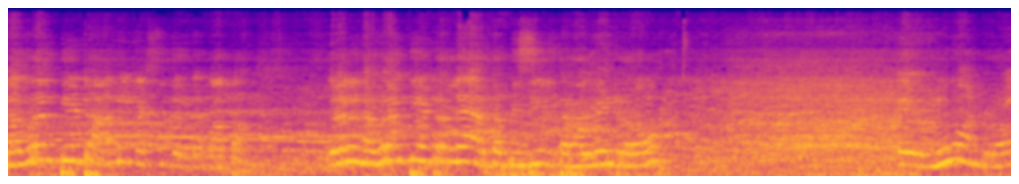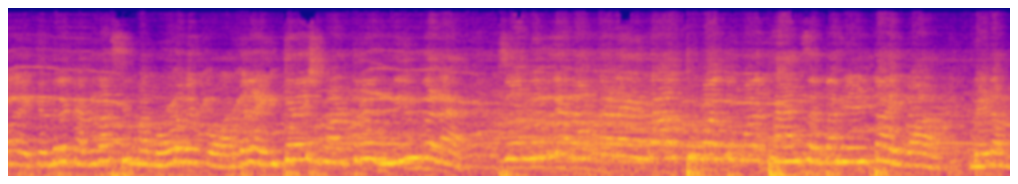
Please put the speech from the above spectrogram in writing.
ನವರಂಗ್ ಥಿಯೇಟರ್ ಆಮೇಲೆ ಕಟ್ಸಿದಂತೆ ಪಾಪ. ಇವ್ರೆಲ್ಲ ನವರಂಗ್ ಥಿಯೇಟರ್ಲೇ ಅರ್ಧ ಬಿಸಿ ಇರ್ತಾರೆ ಅಲ್ವೇನ್ರು? ಮೂವ್ ಅಂದ್ರು ಯಾಕಂದ್ರೆ ಕನ್ನಡ ಸಿನಿಮಾ ನೋಡಬೇಕು, ಅದನ್ನ ಎಂಕರೇಜ್ ಮಾಡ್ತಾರೆ ನೀವುಗಳೇ. ಸೊ ನಿಮ್ಗೆ ನಮ್ಮ ಕಡೆಯಿಂದ ತುಂಬಾ ತುಂಬಾ ಥ್ಯಾಂಕ್ಸ್ ಅಂತ ಹೇಳ್ತಾ ಈಗ ಮೇಡಮ್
